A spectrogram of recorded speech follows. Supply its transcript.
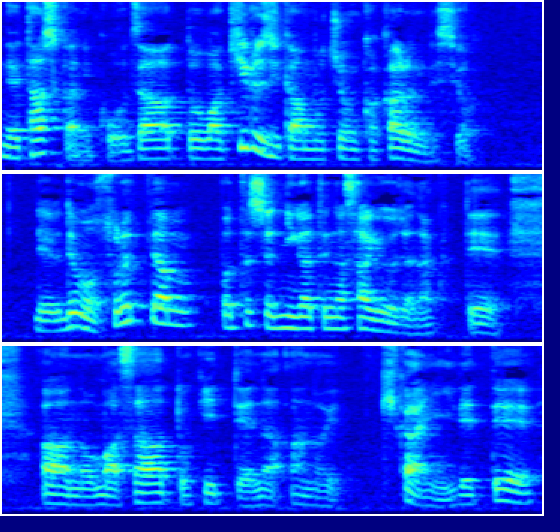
で確かにこうざーっと、まあ、切る時間もちろんかかるんですよ。ででもそれって私は苦手な作業じゃなくてあの、まあ、さーっと切ってなあの機械に入れて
